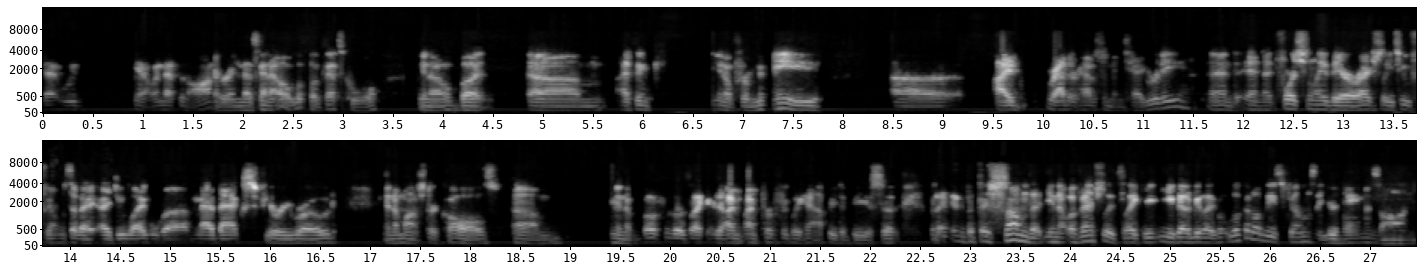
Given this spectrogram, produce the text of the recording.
that would you know, and that's an honor, and that's kind of oh look, that's cool, you know. But um, I think you know, for me, uh, I'd rather have some integrity, and and unfortunately, there are actually two films that I, I do like: uh, Mad Max: Fury Road and A Monster Calls. Um, you know, both of those, like, I'm, I'm perfectly happy to be so, but I, but there's some that you know, eventually, it's like you, you got to be like, look at all these films that your name is on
